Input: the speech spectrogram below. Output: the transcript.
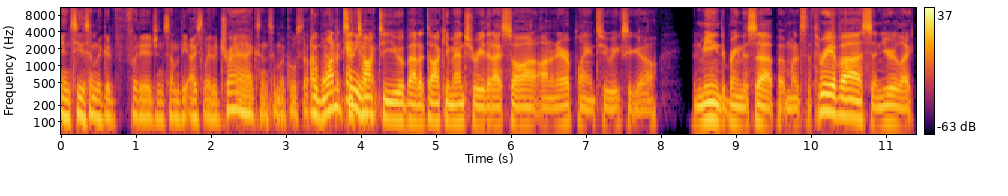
and see some of the good footage and some of the isolated tracks and some of the cool stuff. I like wanted to anyway, talk to you about a documentary that I saw on an airplane two weeks ago. Been meaning to bring this up, but when it's the three of us and you're like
